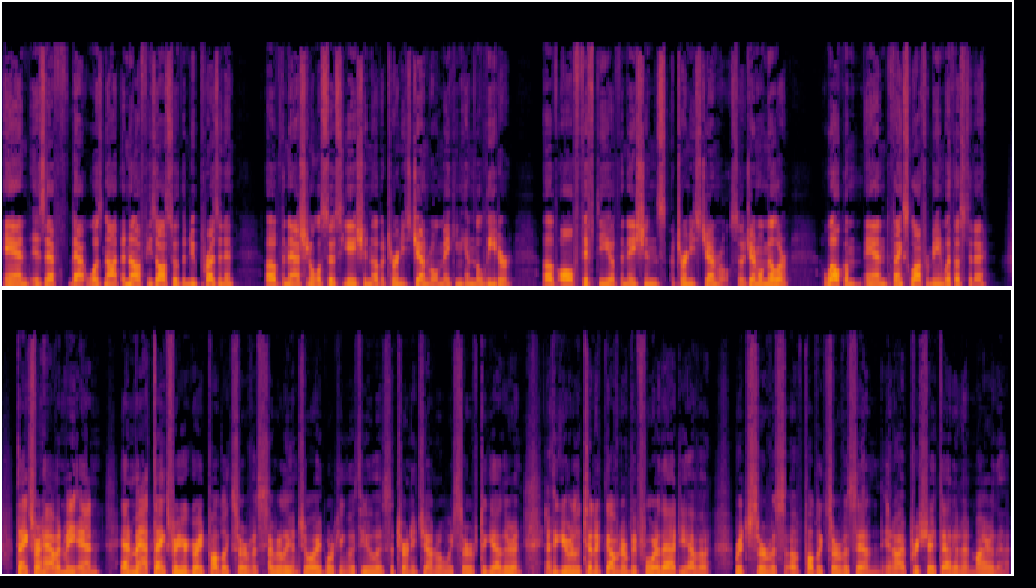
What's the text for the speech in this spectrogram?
And as if that was not enough, he's also the new president of the National Association of Attorneys General, making him the leader of all 50 of the nation's attorneys general. So, General Miller, welcome and thanks a lot for being with us today. Thanks for having me. And, and Matt, thanks for your great public service. I really enjoyed working with you as Attorney General. We served together and I think you were Lieutenant Governor before that. You have a rich service of public service and, you know, I appreciate that and admire that.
